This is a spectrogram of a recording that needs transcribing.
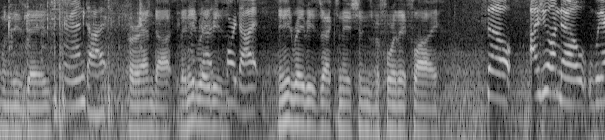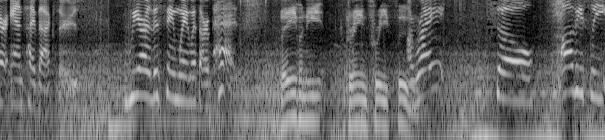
one of these days. Her and Dot. Her and Dot. They need Oh my gosh, rabies. Poor Dot. They need rabies vaccinations before they fly. So, as you all know, we are anti-vaxxers. We are the same way with our pets. They even eat grain-free food. All right. So obviously,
